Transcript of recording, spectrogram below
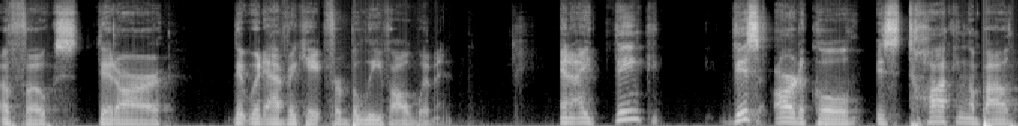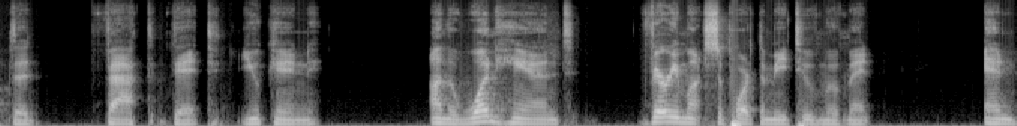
of folks that are that would advocate for believe all women. And I think this article is talking about the fact that you can on the one hand very much support the Me Too movement and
